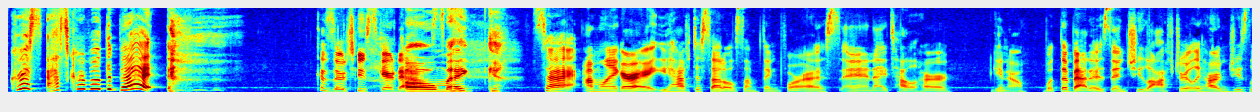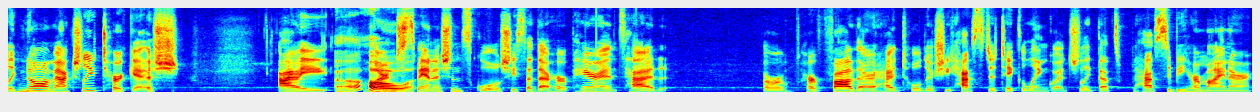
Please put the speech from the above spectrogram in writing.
Kris, ask her about the bet," because they're too scared to Oh ask. my god. So I- I'm like, "All right, you have to settle something for us," and I tell her, you know, what the bet is, and she laughed really hard, and she's like, "No, I'm actually Turkish." I Oh. learned Spanish in school. She said that her parents had, or her father had told her she has to take a language. Like that's has to be her minor.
